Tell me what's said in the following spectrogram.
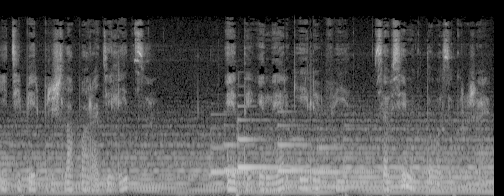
И теперь пришла пора делиться этой энергией любви со всеми, кто вас окружает.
